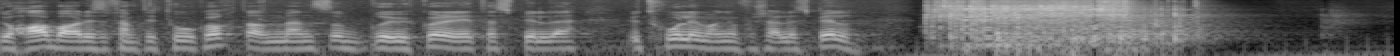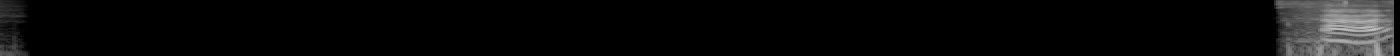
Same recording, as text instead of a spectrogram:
du har bare disse 52 kortene, men så bruker du de til å spille utrolig mange forskjellige spill. Jeg har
